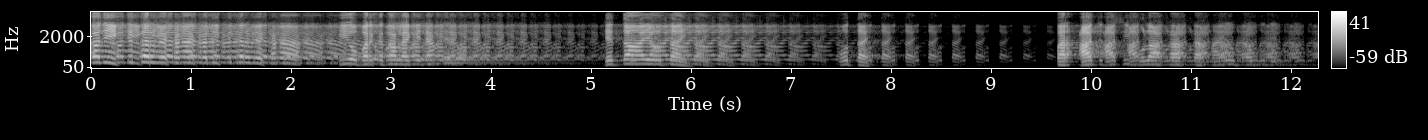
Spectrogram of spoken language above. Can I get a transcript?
ਕਦੀ ਕਿੱਧਰ ਵੇਖਣਾ, ਕਦੀ ਕਿੱਧਰ ਵੇਖਣਾ। ਕੀ ਉਹ ਬਰਕਤਾਂ ਲੈ ਕੇ ਜਾਂਦੇ? ਜਿੱਦਾਂ ਆਏ ਉਦਾਂ ਹੀ। ਉਦਾਂ ਹੀ। ਪਰ ਅੱਜ ਤੁਸੀਂ ਮੁਲਾਕਾਤ ਕਰਨ ਆਏ ਹੋ ਪ੍ਰਭੂ ਦੇ ਨਾਲ।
